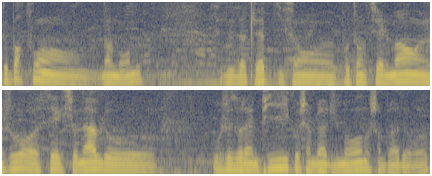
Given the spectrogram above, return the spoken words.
de partout en- dans le monde. C'est des athlètes qui sont euh, potentiellement un jour euh, sélectionnables aux, aux Jeux Olympiques, aux Championnats du Monde, aux Championnats d'Europe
